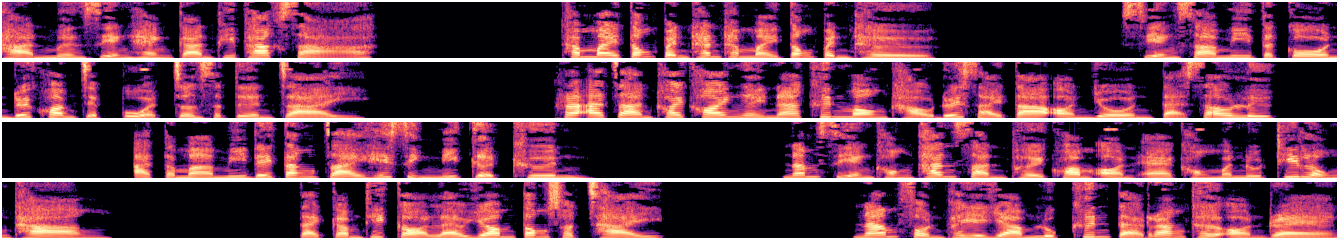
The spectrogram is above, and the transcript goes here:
ถานเหมือนเสียงแห่งการพิพากษา ทำไมต้องเป็นท่านทำไมต้องเป็นเธอ เสียงสามีตะโกนด้วยความเจ็บปวดจนสะเตือนใจ พระอาจารย์ค่อยๆ เงยหน้าขึ้นมองเขาด้วยสายตาอ่อนโยนแต่เศร้าลึก อาตมามิได้ตั้งใจให้สิ่งนี้เกิดขึ้น น้ำเสียงของท่านสั่นเผยความอ่อนแอของมนุษย์ที่หลงทาง แต่กรรมที่ก่อแล้วย่อมต้องชดใช้ น้ำฝนพยายามลุกขึ้นแต่ร่างเธออ่อนแรง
